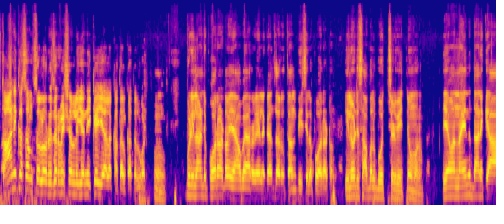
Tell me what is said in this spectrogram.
స్థానిక సంస్థలో రిజర్వేషన్లు ఇవ్వనీకే ఇవాళ కథలు కథలు పడుతుంది. ఇప్పుడు ఇలాంటి పోరాటం యాభై అరవై ఏళ్ళ కానీ జరుగుతుంది బీసీల పోరాటం ఇలాంటి సభలు బొచ్చడి పెట్టినాం మనం ఏమన్నా అయింది దానికి ఆ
